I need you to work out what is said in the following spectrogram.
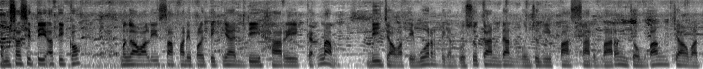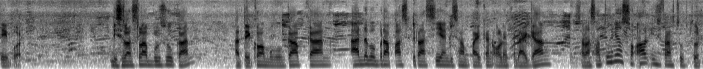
Pemirsa Siti Atikoh mengawali safari politiknya di hari ke-6 di Jawa Timur dengan belusukan dan mengunjungi Pasar Bareng Jombang, Jawa Timur. Di sela-sela belusukan, Atiko mengungkapkan ada beberapa aspirasi yang disampaikan oleh pedagang, salah satunya soal infrastruktur.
